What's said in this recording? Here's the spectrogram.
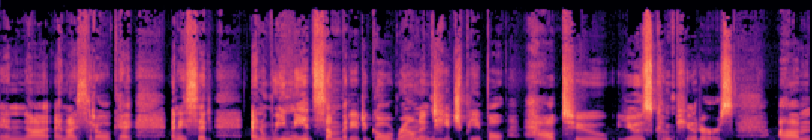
and uh, and I said, oh, okay. And he said, and we need somebody to go around mm. and teach people how to use computers. Um,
